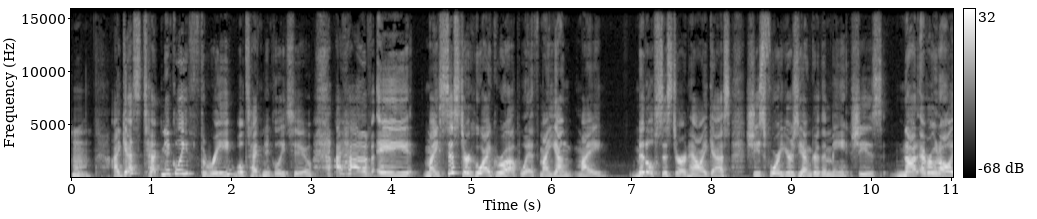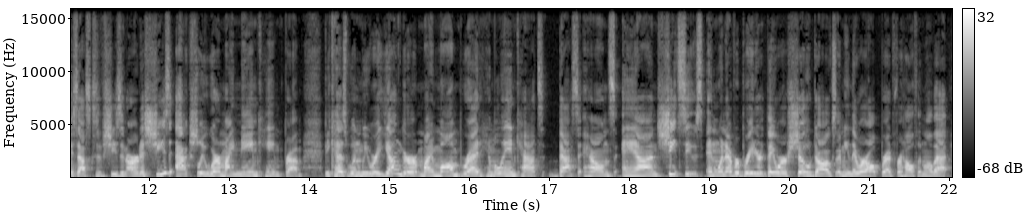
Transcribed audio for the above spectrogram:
Hmm. I guess technically three. Well, technically two. I have a my sister who I grew up with. My young my middle sister now i guess. She's four years younger than me. She's not everyone always asks if she's an artist. She's actually where my name came from. Because when we were younger my mom bred himalayan cats basset hounds and shih tzus. And whenever breeder they were show dogs i mean they were all bred for health and all that.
